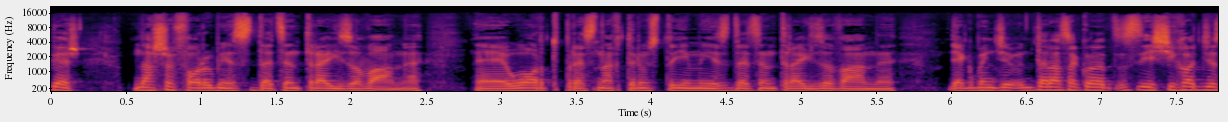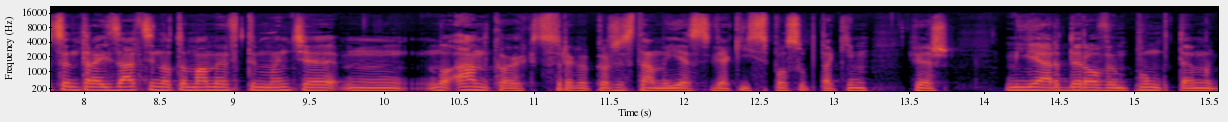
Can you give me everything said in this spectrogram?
wiesz, nasze forum jest zdecentralizowane, e, WordPress, na którym stoimy jest zdecentralizowany. Jak będzie, teraz akurat jeśli chodzi o centralizację, no to mamy w tym momencie, mm, no Anchor, z którego korzystamy, jest w jakiś sposób takim, wiesz, miliarderowym punktem,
